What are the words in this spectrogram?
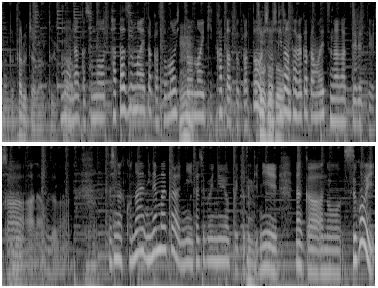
なんかカルチャーがあるというか。もうなんかその佇まいとかその人の生き方とかと、そのピザの食べ方までつながってるっていうか。あなるほどな。私なんかこの2年前くらいに久しぶりにニューヨーク行った時に、なんかあのすごい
